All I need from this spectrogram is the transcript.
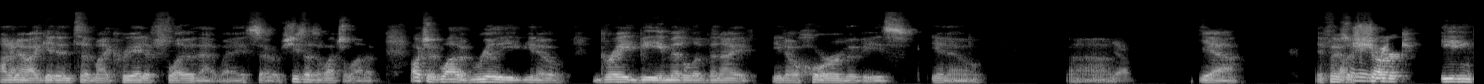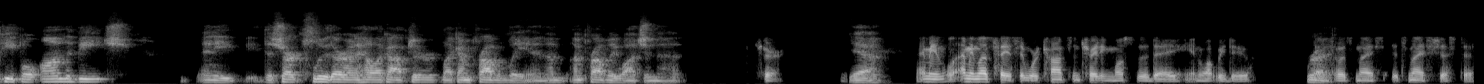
I don't know, I get into my creative flow that way. So she doesn't watch a lot of I watch a lot of really, you know, grade B middle of the night, you know, horror movies, you know. Uh, yeah. Yeah. If there's a shark eating people on the beach and he the shark flew there on a helicopter, like I'm probably in. I'm I'm probably watching that. Sure. Yeah. I mean, I mean, let's face it. We're concentrating most of the day in what we do, right? So it's nice. It's nice just to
